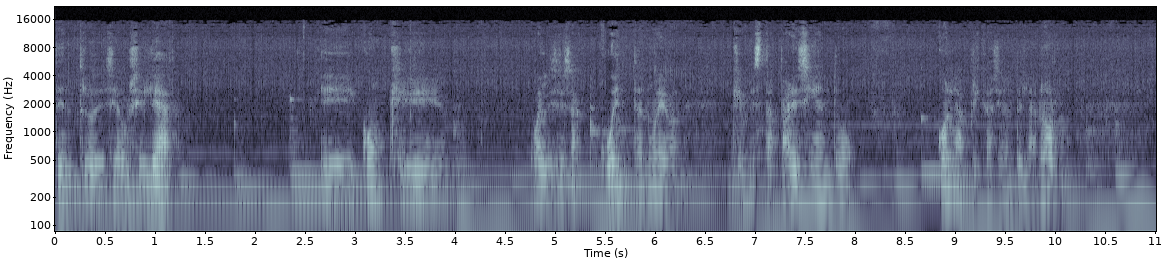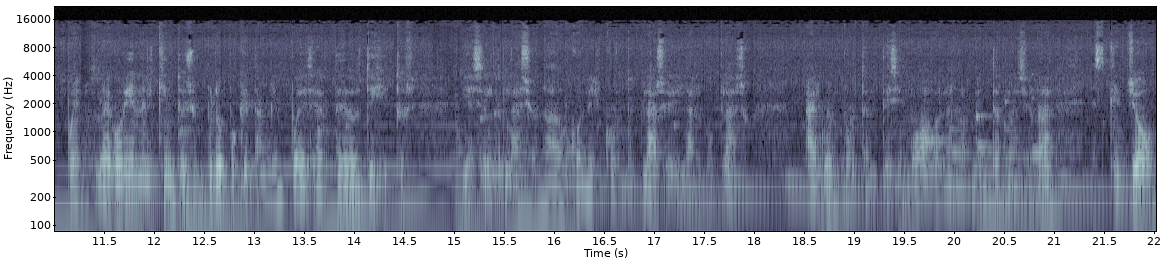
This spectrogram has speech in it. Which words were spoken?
dentro de ese auxiliar eh, con que cuál es esa cuenta nueva que me está apareciendo con la aplicación de la norma. Bueno, luego viene el quinto subgrupo que también puede ser de dos dígitos y es el relacionado con el corto plazo y el largo plazo. Algo importantísimo bajo la norma internacional es que yo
